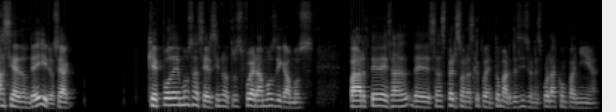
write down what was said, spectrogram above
¿hacia dónde ir? O sea, ¿qué podemos hacer si nosotros fuéramos, digamos, parte de de esas personas que pueden tomar decisiones por la compañía?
